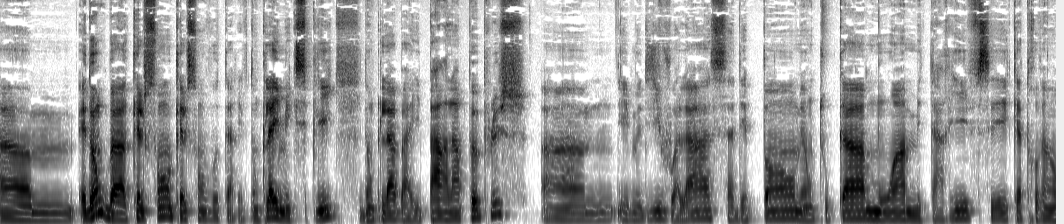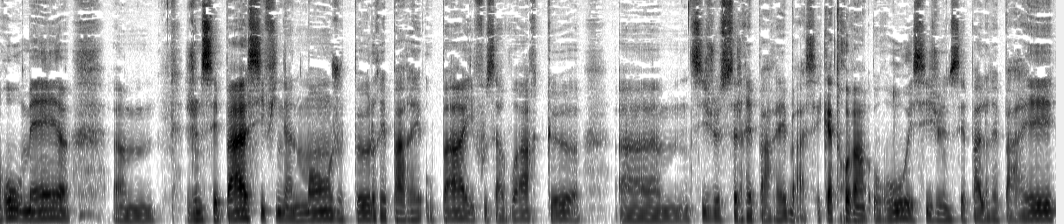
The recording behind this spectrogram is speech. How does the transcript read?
Euh, et donc, bah, quels sont quels sont vos tarifs? Donc là, il m'explique. Donc là, bah, il parle un peu plus. Euh, il me dit voilà, ça dépend, mais en tout cas, moi, mes tarifs c'est 80 euros, mais euh, je ne sais pas si finalement je peux le réparer ou pas. Il faut savoir que si je sais le réparer, bah, c'est 80 euros, et si je ne sais pas le réparer.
